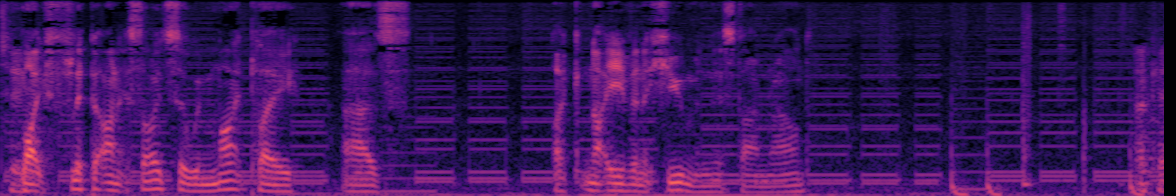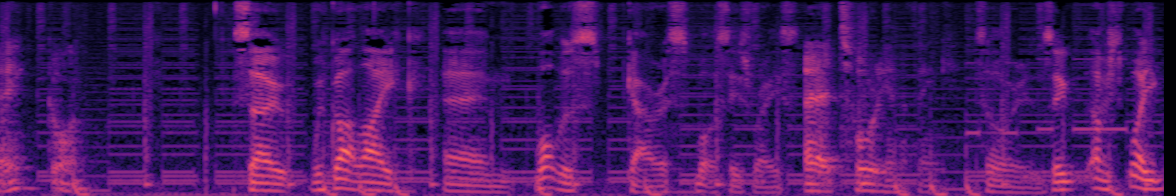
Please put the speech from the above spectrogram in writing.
To like flip it on its side, so we might play as like not even a human this time round. okay, go on. So we've got like um, what was Garrus? What was his race? Uh, Turian, I think. Turian. So obviously, well, you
